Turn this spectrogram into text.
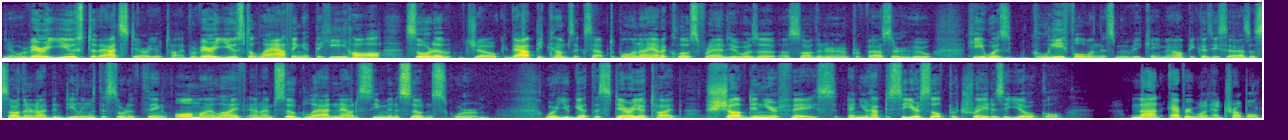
You know, we're very used to that stereotype. We're very used to laughing at the hee haw sort of joke. That becomes acceptable. And I had a close friend who was a, a, Southerner and a professor who he was gleeful when this movie came out because he said, as a Southerner, I've been dealing with this sort of thing all my life, and I'm so glad now to see Minnesotans squirm, where you get the stereotype shoved in your face and you have to see yourself portrayed as a yokel. Not everyone had trouble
